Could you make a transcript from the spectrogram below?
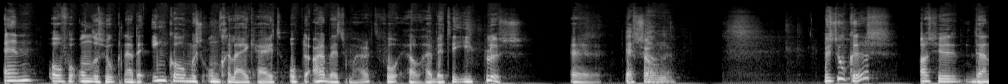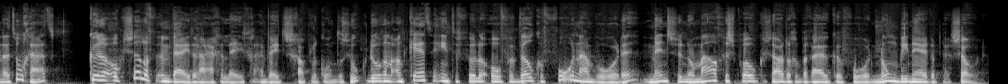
En over onderzoek naar de inkomensongelijkheid op de arbeidsmarkt... voor LHBTI personen. Bezoekers, als je daar naartoe gaat... kunnen ook zelf een bijdrage leveren aan wetenschappelijk onderzoek... door een enquête in te vullen over welke voornaamwoorden... mensen normaal gesproken zouden gebruiken voor non-binaire personen.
